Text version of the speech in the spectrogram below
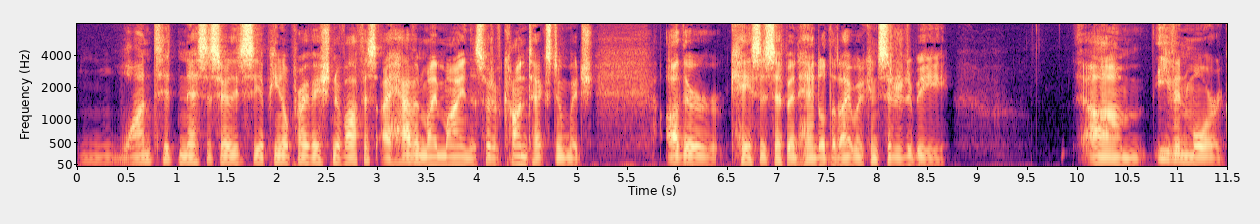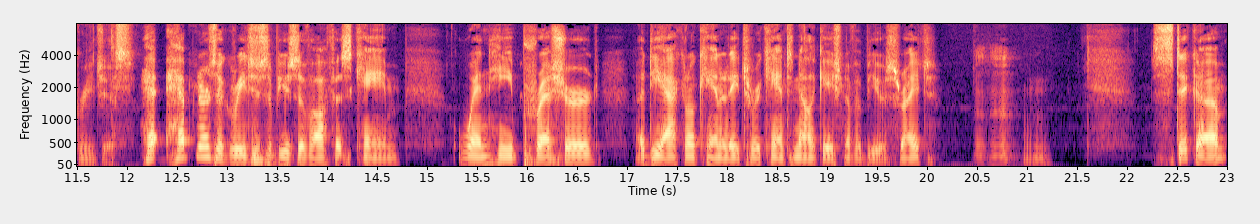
wanted necessarily to see a penal privation of office, I have in my mind the sort of context in which other cases have been handled that I would consider to be um, even more egregious. He- Hoeppner's egregious abuse of office came when he pressured a diaconal candidate to recant an allegation of abuse, right? Mm-hmm. Stika,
